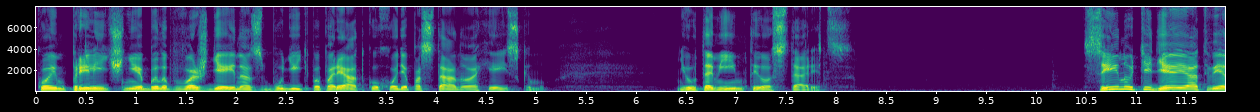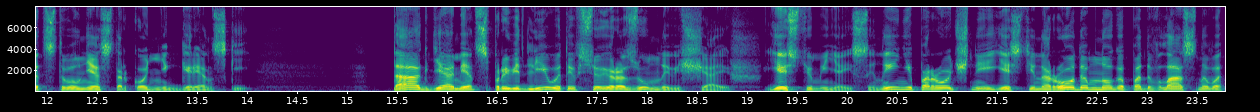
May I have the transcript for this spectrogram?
коим приличнее было бы вождей нас будить по порядку, ходя по стану Ахейскому? Неутомим ты, о старец! Сыну Тидея ответствовал Нестор Конник Геренский. Так, Диамет, справедливо ты все и разумно вещаешь. Есть у меня и сыны непорочные, есть и народа много подвластного.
